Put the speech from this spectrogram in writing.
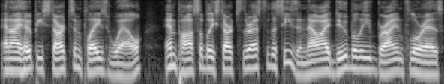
and I hope he starts and plays well and possibly starts the rest of the season. Now, I do believe Brian Flores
